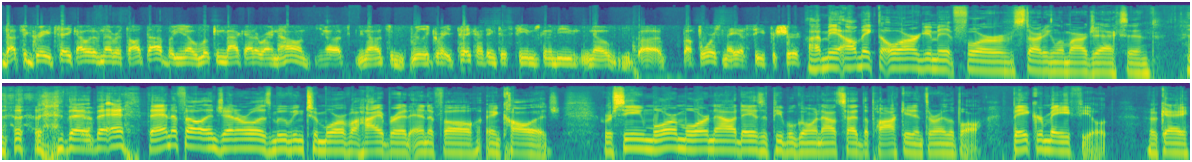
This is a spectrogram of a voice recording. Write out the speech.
That's a great take. I would have never thought that, but you know, looking back at it right now, you know, that's you know, that's a really great pick. I think this team's going to be, you know, uh, a force in the AFC for sure. I mean, I'll make the argument for starting Lamar Jackson. the, the the NFL in general is moving to more of a hybrid NFL and college. We're seeing more and more nowadays of people going outside the pocket and throwing the ball. Baker Mayfield, okay,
